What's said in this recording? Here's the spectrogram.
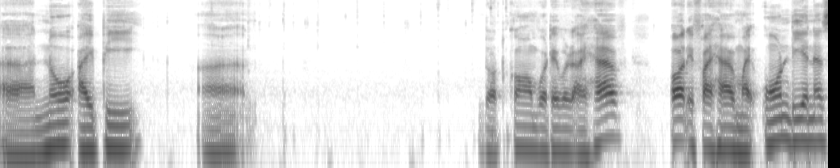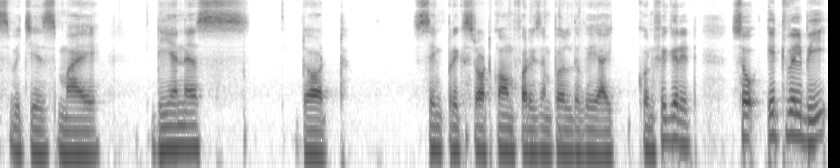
uh, no IP uh, .com whatever I have or if I have my own DNS which is my DNS dot syncbricks.com for example the way I configure it. So it will be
